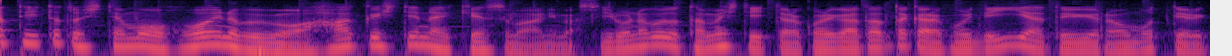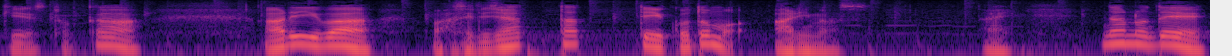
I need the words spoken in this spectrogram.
っていたとしても、ホワイの部分を把握してないケースもあります。いろんなことを試していったら、これが当たったからこれでいいやというような思っているケースとか、あるいは忘れちゃったっていうこともあります。はい、なので、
